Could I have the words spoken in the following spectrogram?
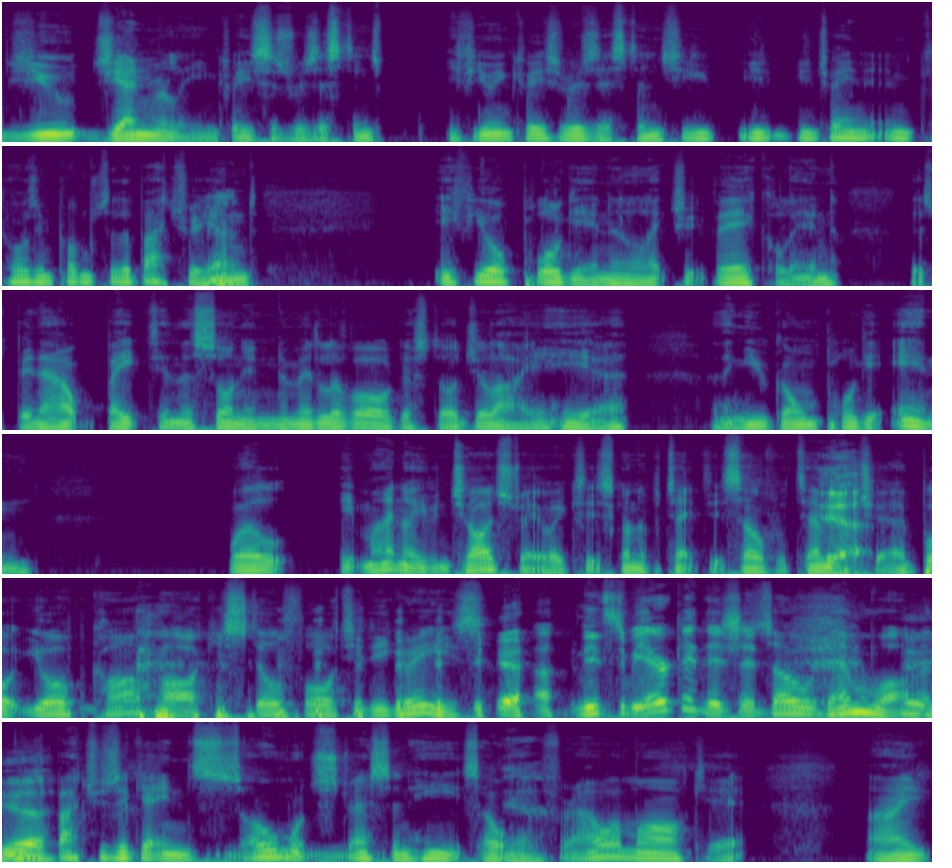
you generally increases resistance. If you increase resistance, you you you drain it and causing problems to the battery. Yeah. And if you're plugging an electric vehicle in that's been out baked in the sun in the middle of August or July here, and then you go and plug it in, well, it might not even charge straight away because it's going to protect itself with temperature. But your car park is still forty degrees. yeah, it needs to be air conditioned. So then what? And Yeah. these batteries are getting so much stress and heat. So Yeah. for our market, I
